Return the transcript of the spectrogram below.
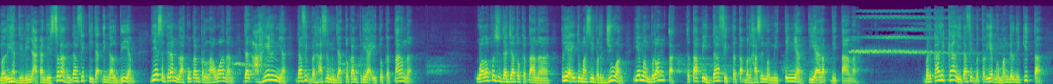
Melihat dirinya akan diserang, David tidak tinggal diam. Dia segera melakukan perlawanan dan akhirnya David berhasil menjatuhkan pria itu ke tanah. Walaupun sudah jatuh ke tanah, pria itu masih berjuang. Ia memberontak, tetapi David tetap berhasil memitingnya tiarap di tanah. Berkali-kali David berteriak memanggil Nikita.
